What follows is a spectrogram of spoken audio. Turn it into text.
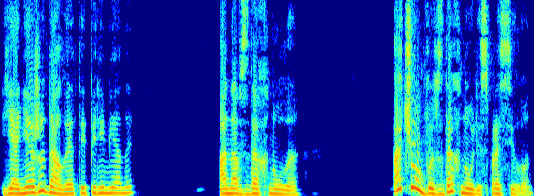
я не ожидала этой перемены. Она вздохнула. — О чем вы вздохнули? — спросил он.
